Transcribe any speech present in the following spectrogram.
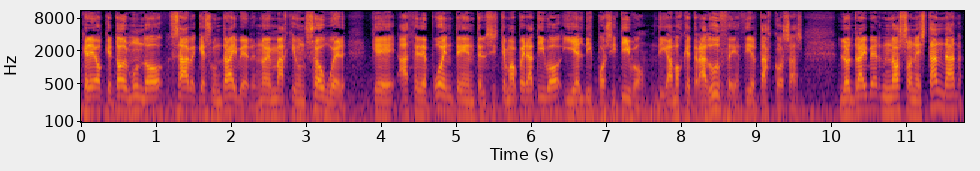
Creo que todo el mundo sabe que es un driver, no es más que un software que hace de puente entre el sistema operativo y el dispositivo, digamos que traduce ciertas cosas. Los drivers no son estándar,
